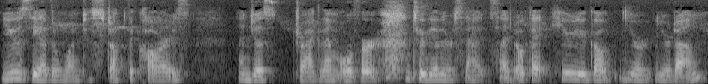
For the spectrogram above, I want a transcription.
use the other one to stop the cars, and just drag them over to the other side. Side, okay, here you go, you're you're done.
